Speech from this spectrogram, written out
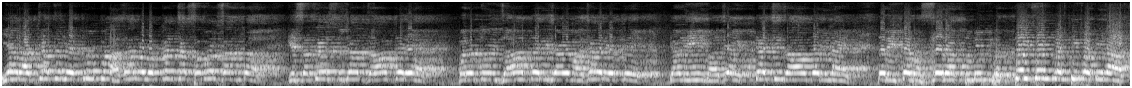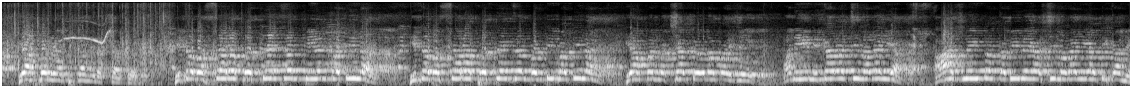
या राज्याचं नेतृत्व हजारो लोकांच्या समोर सांगतं की सतेज तुझ्यावर जबाबदारी आहे. परंतु ही जबाबदारी ज्यावेळी माझ्यावर येते त्यावेळी ही माझ्या एकट्याची जबाबदारी नाही. तर इथं बसलेल्या तुम्ही प्रत्येक जण बंटी पाटील आहात हे आपण या ठिकाणी लक्षात ठेवतो इथं बसणारा प्रत्येक जण पी एन पाटील आहे. इथं बसणारा प्रत्येक जण बंटी पाटील आहे हे आपण लक्षात ठेवलं पाहिजे. आणि ही निकालाची लढाई आहे. आज नाही तर कधी नाही अशी लढाई या ठिकाणी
